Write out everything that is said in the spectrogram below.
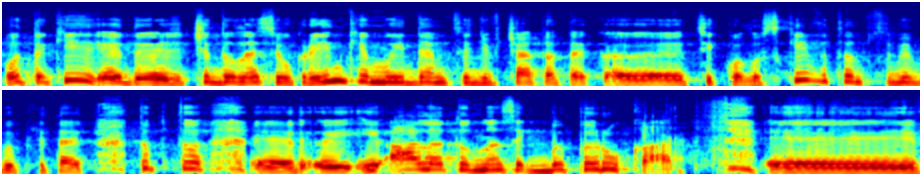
От такі чи до Лесі Українки ми йдемо. Це дівчата так ці колоски ви там собі виплітають. Тобто е, е, і Алла тут у нас якби перукар. Е,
